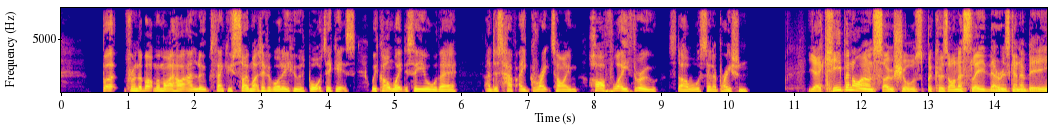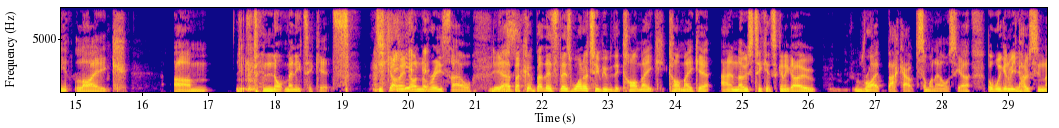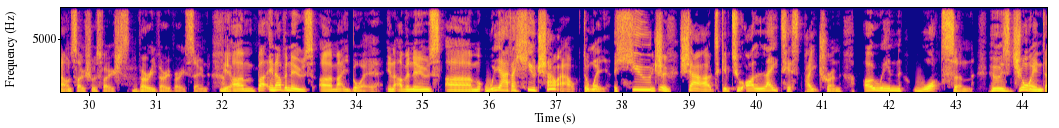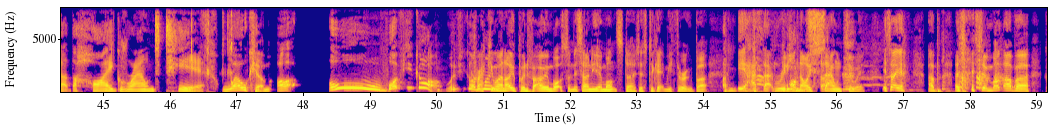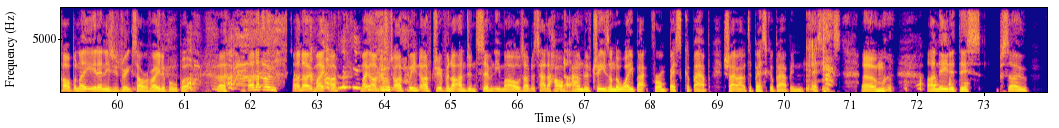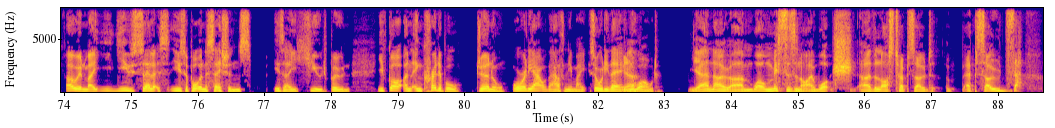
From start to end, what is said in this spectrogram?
But from the bottom of my heart and Luke's, thank you so much, everybody who has bought tickets. We can't wait to see you all there and just have a great time halfway through Star Wars Celebration. Yeah, keep an eye on socials because honestly, there is going to be like um not many tickets going on the resale. Yes. Yeah, but but there's there's one or two people that can't make can't make it, and those tickets are going to go right back out to someone else. Yeah, but we're going to be Yeah. posting that on socials very very very very soon. Yeah. Um, but in other news, uh, Matty boy, in other news, um, we have a huge shout out, don't we? A huge We shout out to give to our latest patron, Owen Watson, who has joined at the high ground tier. Welcome. Uh, oh, what have you got? What have you got? Cracking one open for Owen Watson. It's only a monster just to get me through, but it had that really nice sound to it. It's like a, a, a mon- other carbonated energy drinks are available, but uh, I know, I know, mate. I've, mate, I've just, I've been, I've driven 170 miles. I've just had a half No. pound of cheese on the way back from Best Kebab. Shout out to Best Kebab in Essex. Um, I needed this, so Owen, mate, you, you sell it, you supporting the sessions is a huge boon. You've got an incredible journal already out there, hasn't you, mate? It's already there in the world. Yeah, no. Um, well, Mrs. and I watch uh, the last two episode episodes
